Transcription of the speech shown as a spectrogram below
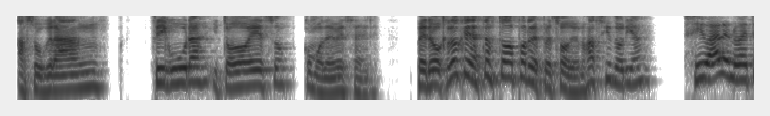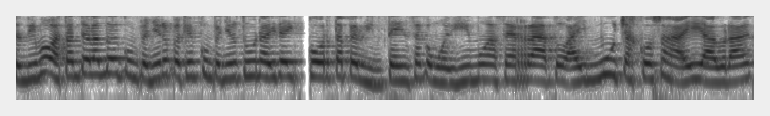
a su gran figura y todo eso como debe ser. Pero creo que ya esto es todo por el episodio, ¿no es así, Dorian? Sí, vale, nos extendimos bastante hablando del cumpleañero, porque el cumpleañero tuvo una vida corta pero intensa, como dijimos hace rato. Hay muchas cosas ahí, habrán.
